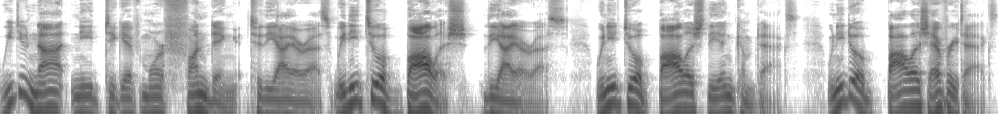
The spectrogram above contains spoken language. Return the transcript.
We do not need to give more funding to the IRS. We need to abolish the IRS. We need to abolish the income tax. We need to abolish every tax.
